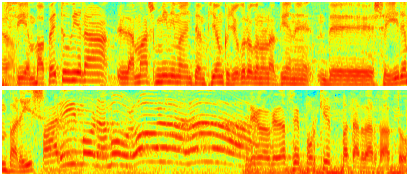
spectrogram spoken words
Si Mbappé tuviera la más mínima intención, que yo creo que no la tiene, de seguir en París, París, mon amour, ¡hola, Tiene que quedarse. ¿Por qué va a tardar tanto?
